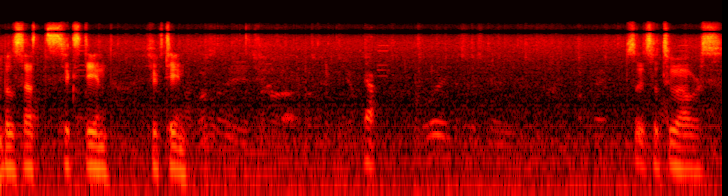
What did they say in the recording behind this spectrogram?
Enables at 16, 15. Yeah. So it's a two hours.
